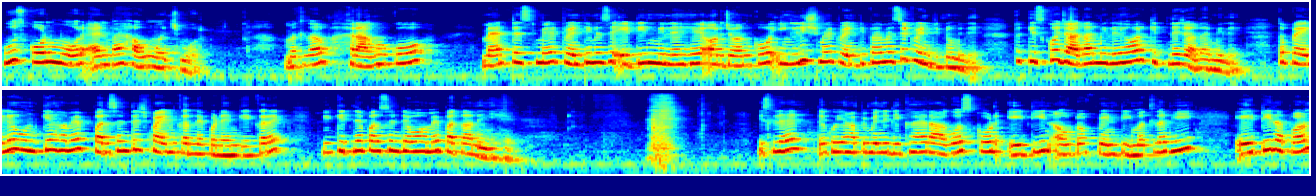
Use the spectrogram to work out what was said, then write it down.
Who scored more and by how much more? मतलब राघव को मैथ टेस्ट में 20 में से 18 मिले हैं और जॉन को इंग्लिश में 25 में से 22 मिले। तो किसको ज़्यादा मिले हैं और कितने ज़्यादा मिले? तो पहले उनके हमें परसेंटेज फाइंड करने पड़ेंगे करेक्ट क्योंकि कितने परसेंट है वो हमें पता नहीं है। इसलिए देखो यहाँ पे मैंने लिखा है, राघव स्कोर 18 आउट ऑफ़ 20 मतलब ही 18 अपॉन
